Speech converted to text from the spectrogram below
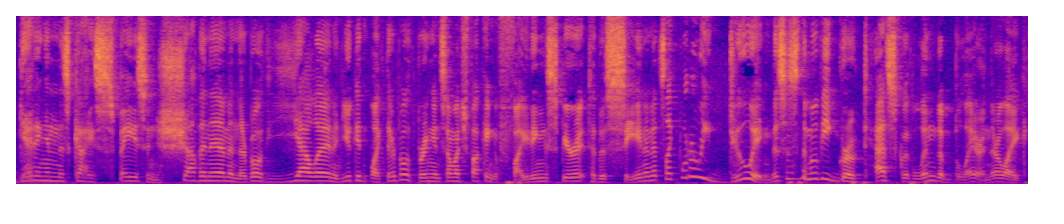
getting in this guy's space and shoving him and they're both yelling and you can like they're both bringing so much fucking fighting spirit to the scene and it's like what are we doing this is the movie grotesque with linda blair and they're like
